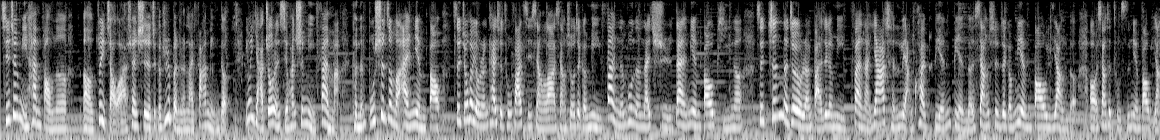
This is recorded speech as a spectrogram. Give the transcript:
其实这个米汉堡呢，呃，最早啊，算是这个日本人来发明的。因为亚洲人喜欢吃米饭嘛，可能不是这么爱面包，所以就会有人开始突发奇想啦，想说这个米饭能不能来取代面包皮呢？所以真的就有人把这个。米饭啊压成两块扁扁的，像是这个面包一样的哦，像是吐司面包一样，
